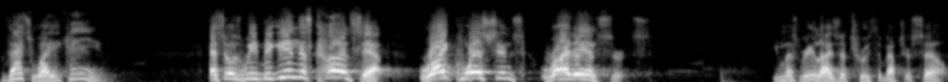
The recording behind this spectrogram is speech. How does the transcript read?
That's why he came. And so as we begin this concept, right questions, right answers, you must realize the truth about yourself.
